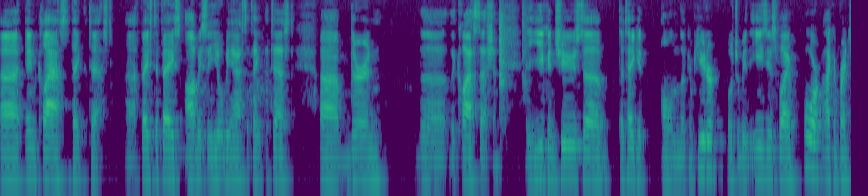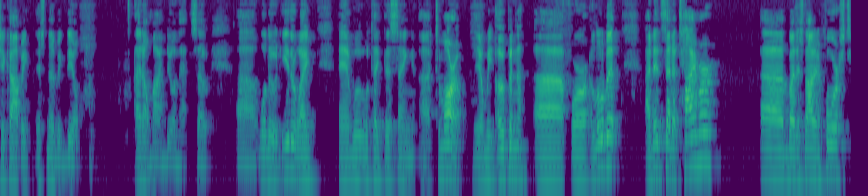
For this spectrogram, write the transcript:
uh, in class to take the test. Face to face, obviously, you'll be asked to take the test uh, during the the class session. You can choose to to take it on the computer, which will be the easiest way, or I can print you a copy. It's no big deal. I don't mind doing that. So uh, we'll do it either way, and we will take this thing uh, tomorrow. It'll be open uh, for a little bit. I did set a timer, uh, but it's not enforced,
